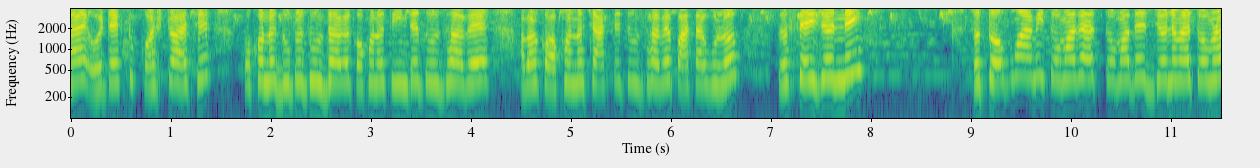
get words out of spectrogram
নয়, ওইটা একটু কষ্ট আছে। কখনো দুটো তুলতে হবে, কখনো তিনটে তুলতে হবে, আবার কখনো চারটে তুলতে হবে পাতাগুলো। তো সেই জন্যেই তো তবু আমি তোমাদের তোমাদের জন্য মানে তোমরা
